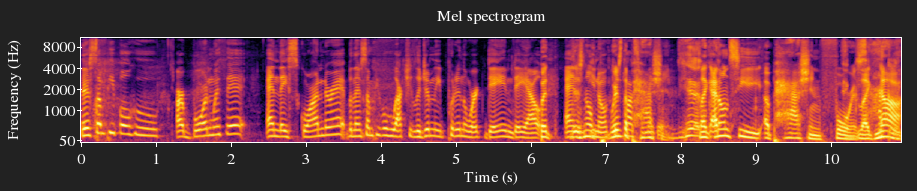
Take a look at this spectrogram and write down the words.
There's some people who are born with it and they squander it, but there's some people who actually legitimately put in the work day in day out. But and there's no. you know where's the could possibly make it. passion? Yeah. Like I don't see a passion for it. Like nah,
